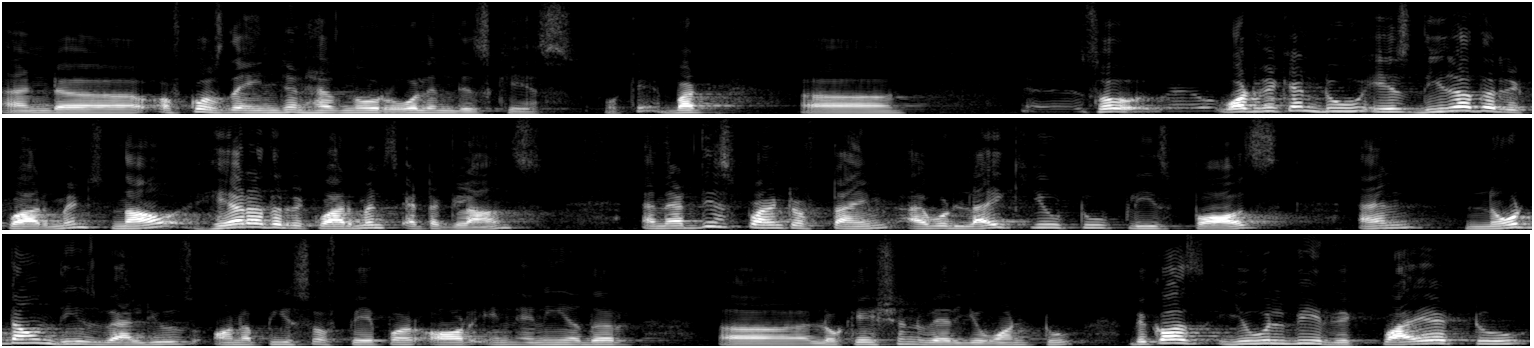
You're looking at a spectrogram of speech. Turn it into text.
And uh, of course the engine has no role in this case okay. But uh, so what we can do is these are the requirements. Now here are the requirements at a glance. And at this point of time I would like you to please pause and note down these values on a piece of paper or in any other uh, location where you want to because you will be required to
